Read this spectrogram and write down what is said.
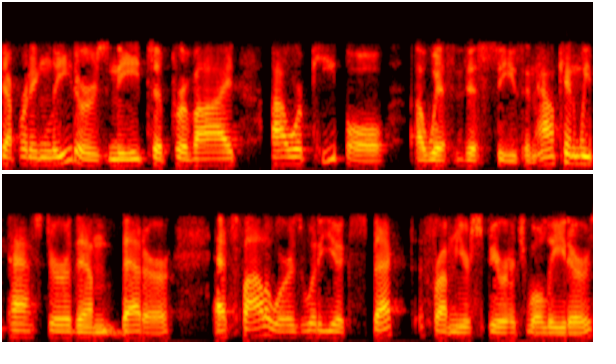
shepherding leaders need to provide our people uh, with this season? How can we pastor them better? As followers, what do you expect from your spiritual leaders?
